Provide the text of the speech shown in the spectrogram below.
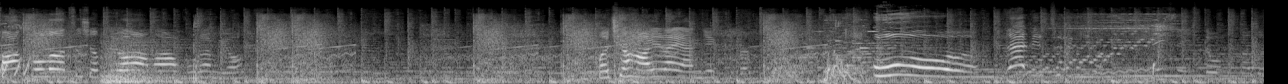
Sağ sola atış atıyor ama vuramıyor. Maçı Hayra yenecek gibi. Oo, güzel bir tırk. Neyse işte onun adı.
